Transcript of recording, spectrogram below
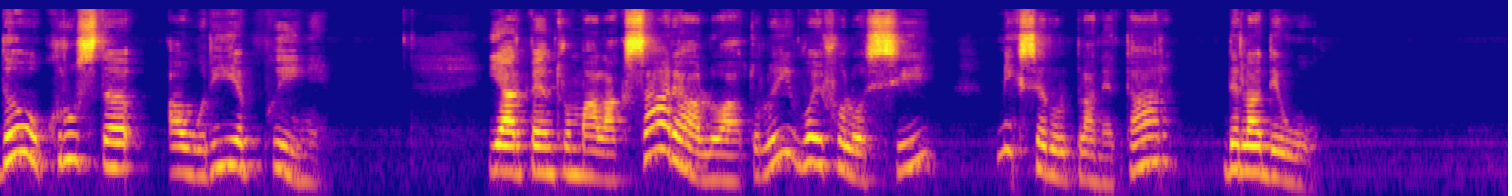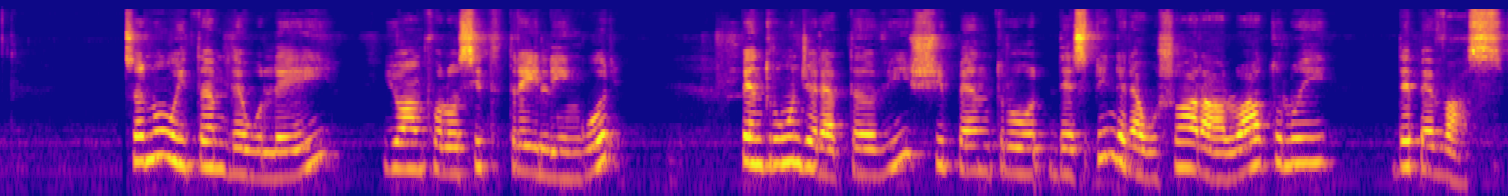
dă o crustă aurie pâinii. Iar pentru malaxarea aluatului voi folosi mixerul planetar de la DU. Să nu uităm de ulei, eu am folosit 3 linguri pentru ungerea tăvii și pentru desprinderea ușoară a aluatului de pe vas.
